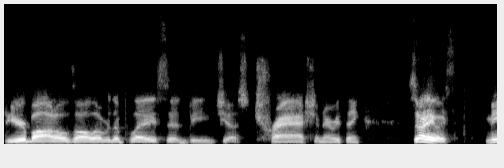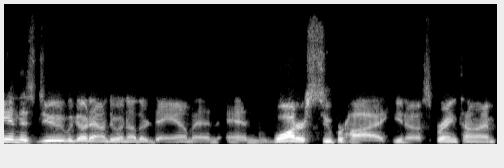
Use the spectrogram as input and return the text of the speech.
beer bottles all over the place it'd be just trash and everything so anyways me and this dude we go down to another dam and and water's super high you know springtime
